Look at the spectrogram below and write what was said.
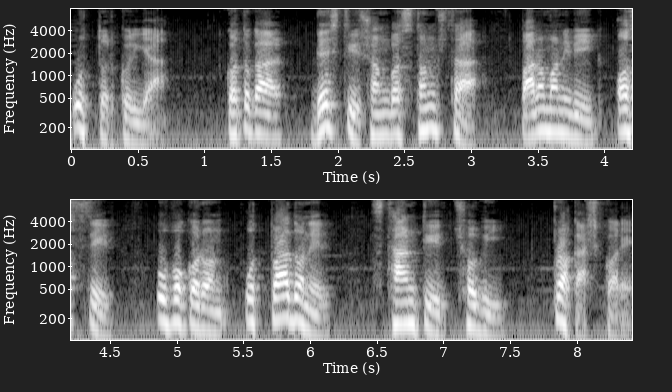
উত্তর কোরিয়া? গতকাল দেশটির সংবাদ সংস্থা পারমাণবিক অস্ত্রের উপকরণ উৎপাদনের স্থানটির ছবি প্রকাশ করে।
